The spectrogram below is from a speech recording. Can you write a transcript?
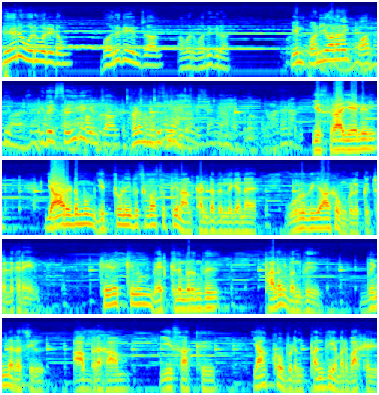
வேறு ஒருவரிடம் வருக என்றால் அவர் வருகிறார். என் பணியாளரை பார்த்து இதை செய்க என்றால். இஸ்ராயேலில் யாரிடமும் இத்துணை விசுவாசத்தை நான் கண்டதில்லை என உறுதியாக உங்களுக்கு சொல்லுகிறேன். கிழக்கிலும் மேற்கிலும் இருந்து பலர் வந்து விண்ணரசில் ஆப்ரஹாம் ஈசாக்கு யாக்கோபுடன் பந்தி அமர்வார்கள்.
